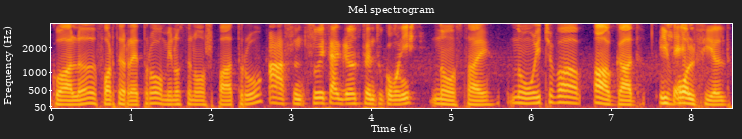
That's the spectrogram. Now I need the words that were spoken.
goală, foarte retro, 1994. A, sunt Suicide Girls pentru comuniști? Nu, stai. Nu, e ceva... Oh, God. E Ce? Volfield.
